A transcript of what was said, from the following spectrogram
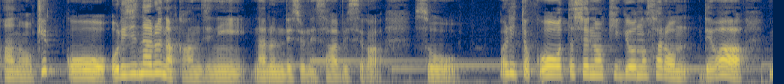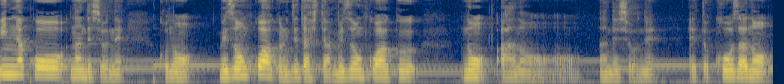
あの結構オリジナルな感じになるんですよねサービスが。そう。割とこう私の企業のサロンではみんなこうなんでしょうね。このメゾンコワークに出た人はメゾンコワークのあのなんでしょうね、えっと、講座の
